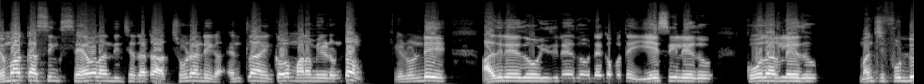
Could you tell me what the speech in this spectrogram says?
వెమాకా సింగ్ సేవలు అందించేదట చూడండి ఇక. ఎంత ఇంకో మనం ఈడుంటాం ఈడుండి అది లేదు ఇది లేదు లేకపోతే ఏసీ లేదు కూలర్ లేదు మంచి ఫుడ్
